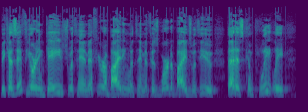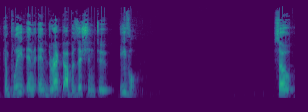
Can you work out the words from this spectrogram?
Because if you're engaged with Him, if you're abiding with Him, if His Word abides with you, that is completely, complete in, in direct opposition to evil. So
